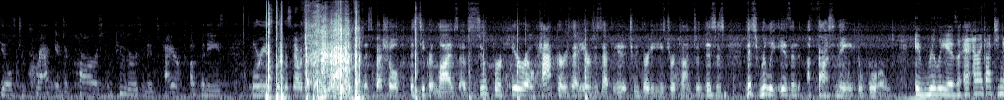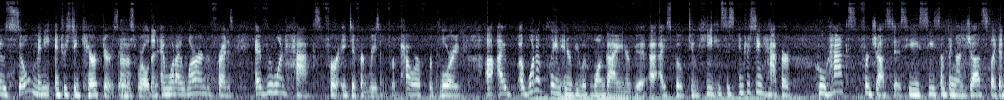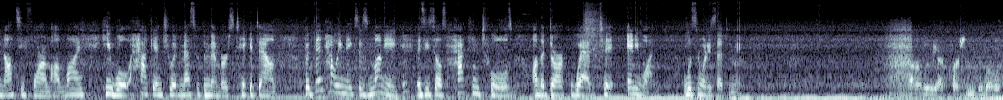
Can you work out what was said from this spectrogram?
skills to crack into cars, computers, and entire companies. Laurie is with us now with the on the special "The Secret Lives of Superhero Hackers" that airs this afternoon at 2:30 Eastern Time. So this is this really is an, a fascinating world. It really is. And I got to know so many interesting characters in this world. And, and what I learned, Fred, is everyone hacks for a different reason for power, for glory. Uh, I, I want to play an interview with one guy interview I, I spoke to. He, he's this interesting hacker who hacks for justice. He sees something unjust, like a Nazi forum online. He will hack into it, mess with the members, take it down. But then how he makes his money is he sells hacking tools on the dark web to anyone. Listen to what he said to me. Don't really ask questions about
